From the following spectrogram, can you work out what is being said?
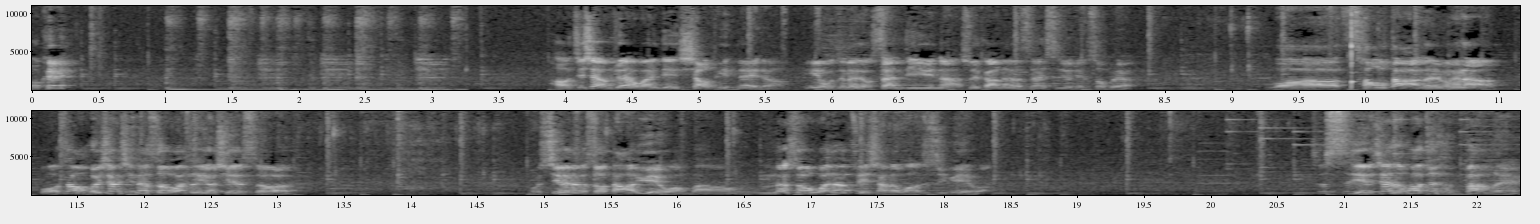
OK。好，接下来我们就来玩一点小品类的，因为我真的有三 D 晕啊，所以刚刚那个实在是有点受不了。哇，超大的，有没有看到？哇，让我回想起那时候玩这个游戏的时候了。我记得那个时候打到越王吧，哦，我们那时候玩到最强的王就是越王。这视野这样的话就很棒嘞，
